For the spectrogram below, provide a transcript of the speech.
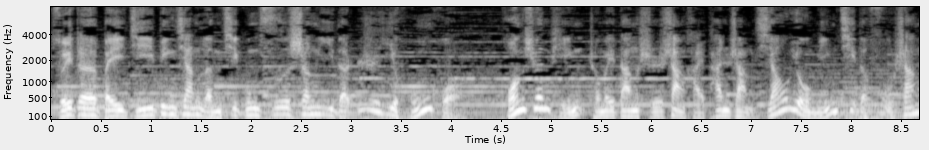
随着北极冰箱冷气公司生意的日益红火。黄宣平成为当时上海滩上小有名气的富商，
